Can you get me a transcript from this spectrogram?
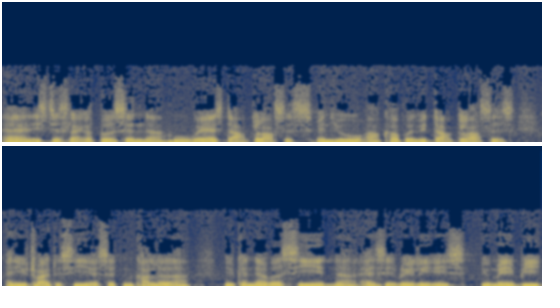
And it's just like a person uh, who wears dark glasses. When you are covered with dark glasses and you try to see a certain color, uh, you can never see it uh, as it really is. You may be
